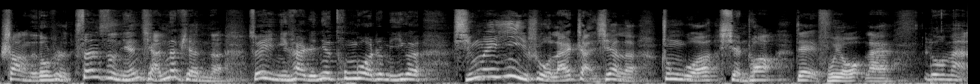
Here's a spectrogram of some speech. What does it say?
上的都是三四年前的片子，所以你看人家通过这么一个行为艺术来展现了中国现状。这浮游来。罗马，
